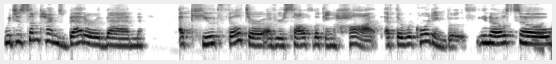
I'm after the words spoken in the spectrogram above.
which is sometimes better than a cute filter of yourself looking hot at the recording booth you know? So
